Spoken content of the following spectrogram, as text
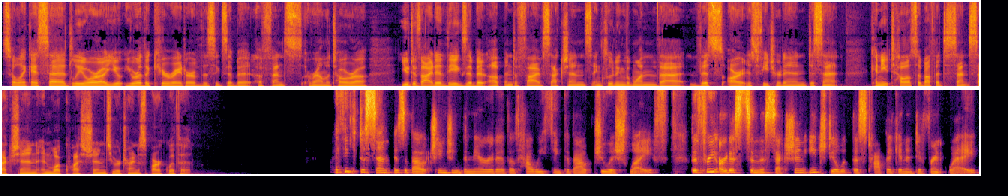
So, like I said, Liora, you, you're the curator of this exhibit, A Fence Around the Torah. You divided the exhibit up into five sections, including the one that this art is featured in, Dissent. Can you tell us about the Dissent section and what questions you were trying to spark with it? I think Dissent is about changing the narrative of how we think about Jewish life. The three artists in this section each deal with this topic in a different way.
